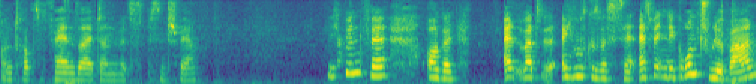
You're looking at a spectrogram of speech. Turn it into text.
und trotzdem Fan seid, dann wird es ein bisschen schwer. Ich bin Fan. Oh Gott. Also, warte, ich muss kurz was erzählen. Als wir in der Grundschule waren,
